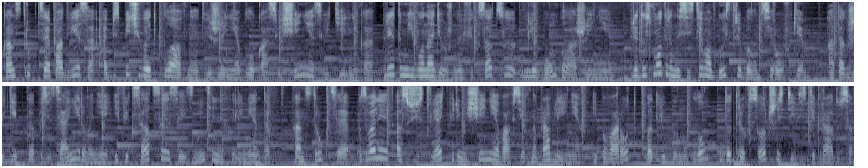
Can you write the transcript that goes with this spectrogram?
Конструкция подвеса обеспечивает плавное движение блока освещения светильника, при этом его надежную фиксацию в любом положении. Предусмотрена система быстрой балансировки, а также гибкое позиционирование и фиксация соединительных элементов. Конструкция позволяет осуществлять перемещение во всех направлениях и поворот под любым углом до 360 градусов.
